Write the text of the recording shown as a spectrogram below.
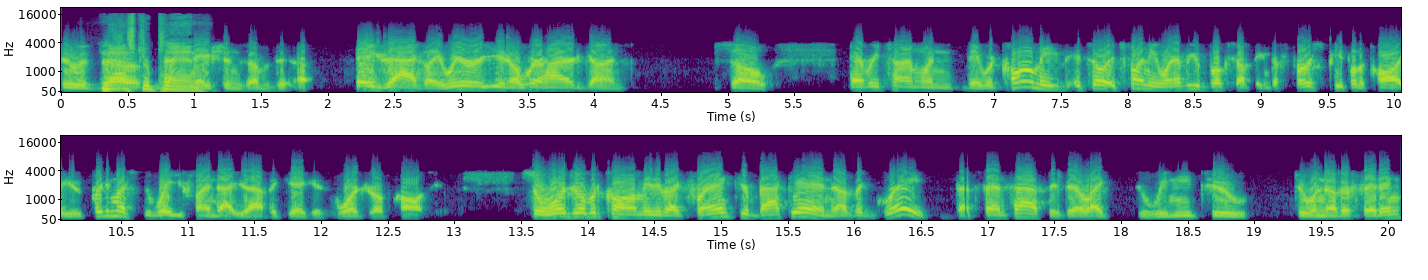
to the master plan nations of the uh, exactly. We were, you know, we're hired guns. So every time when they would call me, it's so it's funny. Whenever you book something, the first people to call you, pretty much the way you find out you have the gig is wardrobe calls you. So wardrobe would call me. They'd be like, "Frank, you're back in." I was like, "Great, that's fantastic." They're like, "Do we need to do another fitting?"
